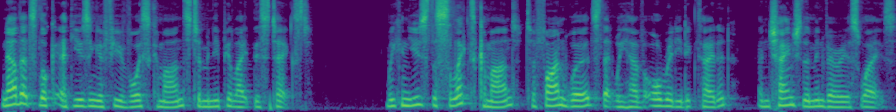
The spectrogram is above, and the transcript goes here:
Now let's look at using a few voice commands to manipulate this text. We can use the select command to find words that we have already dictated and change them in various ways.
